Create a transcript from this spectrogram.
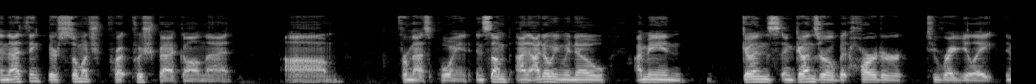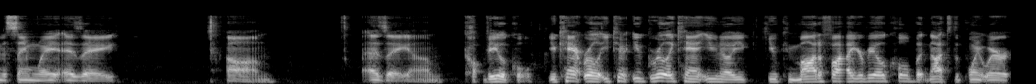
and I think there's so much pushback on that um, from that point. And some, I, I, don't even know. I mean, guns and guns are a little bit harder to regulate in the same way as a um, as a um, vehicle. You can't really, you can, you really can't. You know, you you can modify your vehicle, but not to the point where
